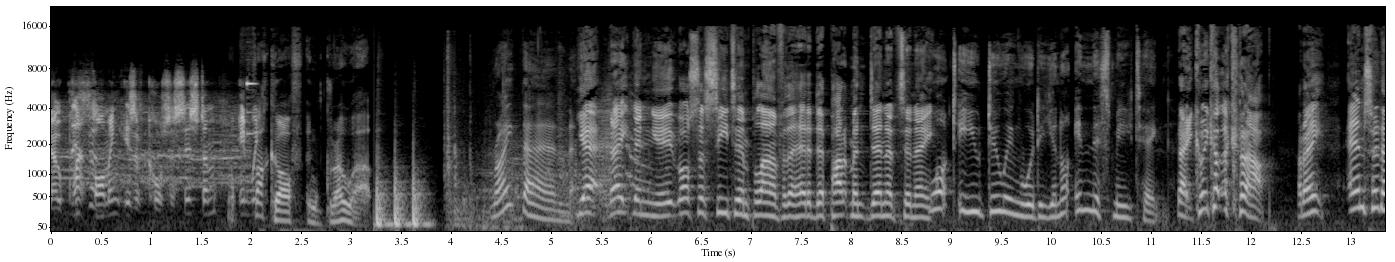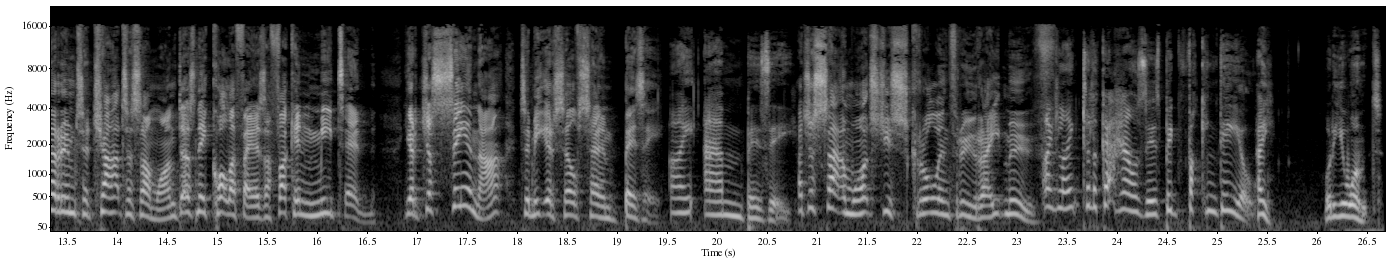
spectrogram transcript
No platforming is, of course, a system in which. Fuck off and grow up. Right then. Yeah, right then, you. What's the seating plan for the head of department dinner tonight? What are you doing, Woody? You're not in this meeting. Right, can we cut the crap? Right? Entering a room to chat to someone doesn't qualify as a fucking meeting. You're just saying that to make yourself sound busy. I am busy. I just sat and watched you scrolling through Right Rightmove. I like to look at houses. Big fucking deal. Hey, what do you want?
